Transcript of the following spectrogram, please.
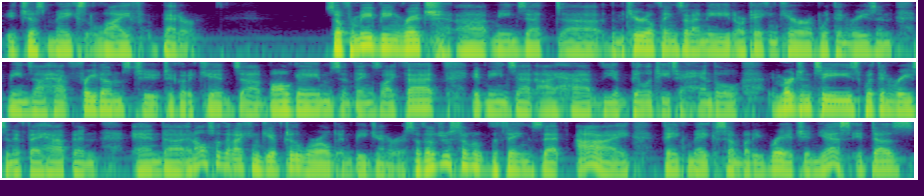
it just makes life better. So for me, being rich uh, means that uh, the material things that I need are taken care of within reason. Means I have freedoms to to go to kids' uh, ball games and things like that. It means that I have the ability to handle emergencies within reason if they happen, and uh, and also that I can give to the world and be generous. So those are some of the things that I think make somebody rich. And yes, it does.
